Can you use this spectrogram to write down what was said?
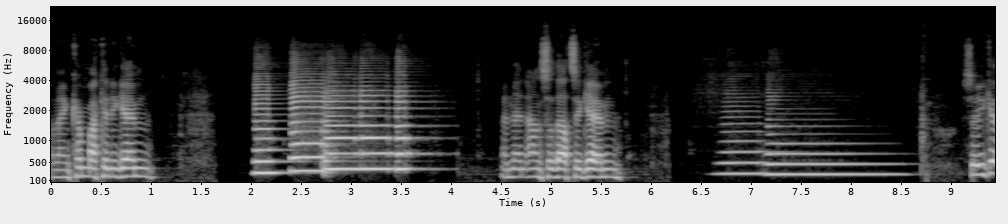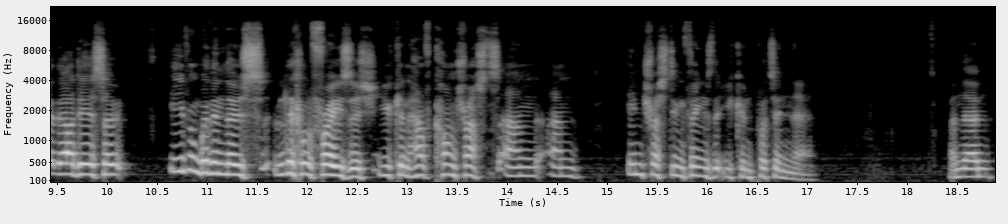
then come back in again and then answer that again. So you get the idea. So even within those little phrases, you can have contrasts and, and interesting things that you can put in there. And then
